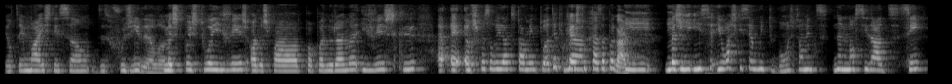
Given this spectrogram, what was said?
ele tem mais tensão de fugir dela. Mas depois tu aí vês, olhas para, para o panorama e vês que a, a, a responsabilidade totalmente tua, até porque és Yeah. tu que estás a pagar. E, Mas- e, e isso, é- eu acho que isso é muito bom, especialmente na nossa idade. Sim,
